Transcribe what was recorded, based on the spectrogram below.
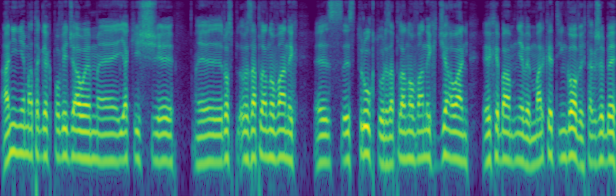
ani nie ma, tak jak powiedziałem, e, jakichś e, zaplanowanych struktur, zaplanowanych działań, chyba, nie wiem, marketingowych, tak żeby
